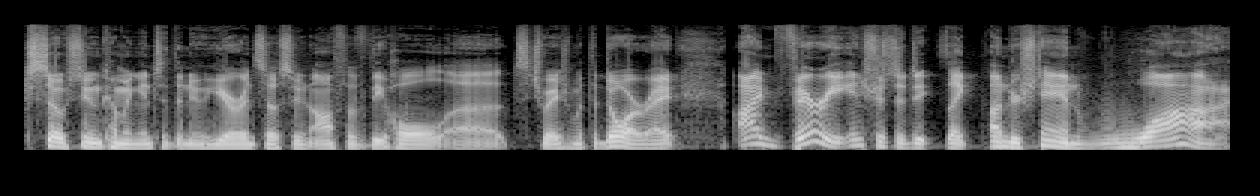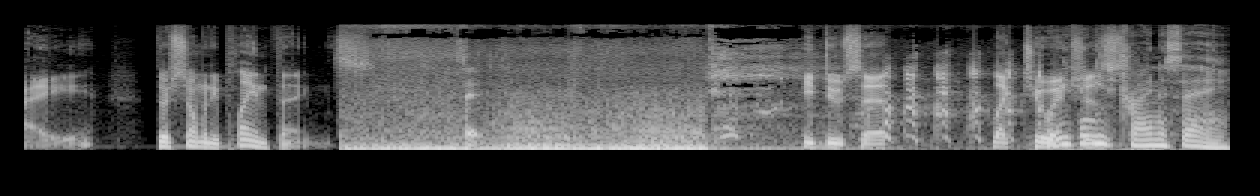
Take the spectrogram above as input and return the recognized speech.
so soon coming into the new year and so soon off of the whole uh, situation with the door right i'm very interested to like understand why there's so many plane things Sit. he do sit like two What do you think he's trying to say?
